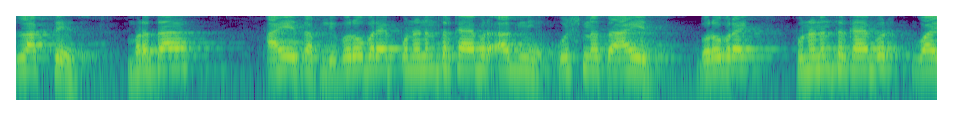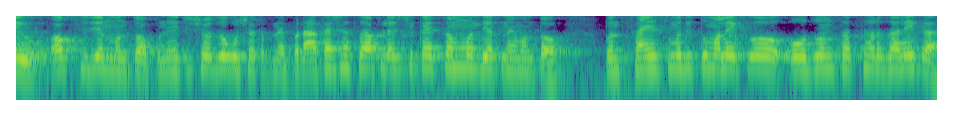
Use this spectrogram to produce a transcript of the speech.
लागतेच. मृदा आहेच आपली. बरोबर आहे? पुन्हा नंतर काय बरं? अग्नी. उष्णता आहेच. बरोबर आहे? पुन्हा नंतर काय बरं? वायू ऑक्सिजन म्हणतो आपण ह्याच्याशिवाय जगू शकत नाही. पण आकाशाचा आपल्याशी काही संबंध येत नाही म्हणतो. पण सायन्समध्ये तुम्हाला एक ओझोनचा थर झाले का?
